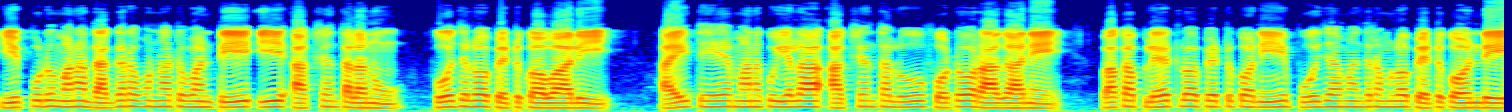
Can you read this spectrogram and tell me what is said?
ఇప్పుడు మన దగ్గర ఉన్నటువంటి ఈ అక్షంతలను పూజలో పెట్టుకోవాలి. అయితే మనకు ఇలా అక్షంతలు ఫోటో రాగానే ఒక ప్లేట్లో పెట్టుకొని పూజా మందిరంలో పెట్టుకోండి.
